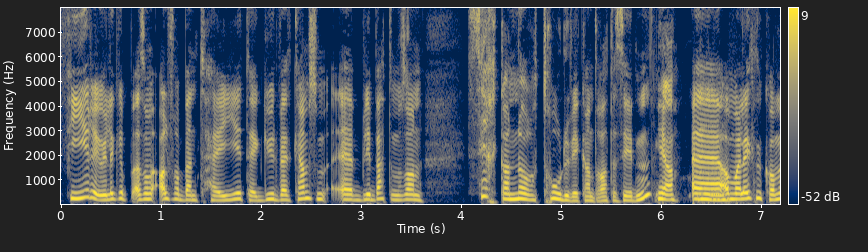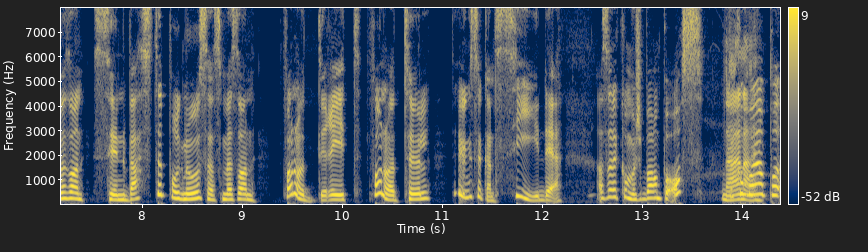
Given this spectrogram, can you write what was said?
fire ulike altså Alt fra Bent Høie til gud vet hvem, som eh, blir bedt om sånn Cirka når tror du vi kan dra til Syden? Ja. Eh, og man liksom kommer med sånn sin beste prognose, som er sånn For noe drit, for noe tull. Det er jo ingen som kan si det. Altså Det kommer ikke bare an på oss. Nei, det kommer an på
